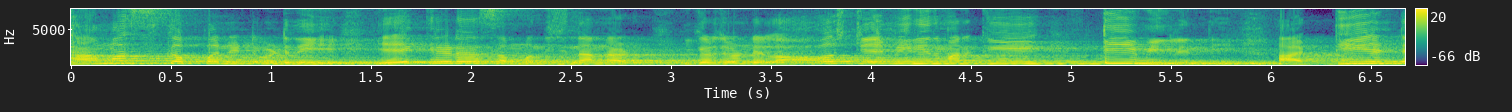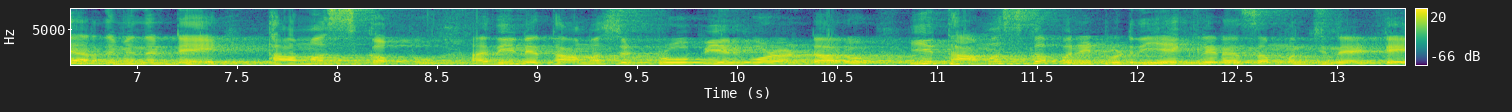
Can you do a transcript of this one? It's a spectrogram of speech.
థామస్ కప్ అనేటువంటిది ఏ క్రీడకు సంబంధించింది అన్నాడు. ఇక్కడ చూడండి లాస్ట్ ఏం మిగిలింది మనకి? టీ మిగిలింది. ఆ టీ అంటే అర్థం ఏంటంటే థామస్ కప్. దీన్ని థామస్ ట్రోఫీ అని కూడా అంటారు. ఈ థామస్ కప్ అనేటువంటిది ఏ క్రీడకు సంబంధించింది అంటే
